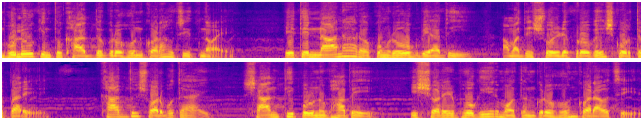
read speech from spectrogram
ভুলেও কিন্তু খাদ্য গ্রহণ করা উচিত নয়। এতে নানা রকম রোগ ব্যাধি আমাদের শরীরে প্রবেশ করতে পারে। খাদ্য সর্বদাই শান্তিপূর্ণভাবে ঈশ্বরের ভোগের মতন গ্রহণ করা উচিত।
